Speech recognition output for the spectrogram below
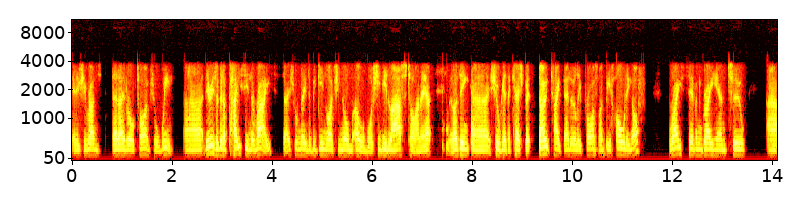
And if she runs that overall time, she'll win. Uh, there is a bit of pace in the race, so she'll need to begin like she normally, oh, well, she did last time out. But I think uh, she'll get the cash. But don't take that early price. I'd be holding off. Race seven, Greyhound two, uh,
